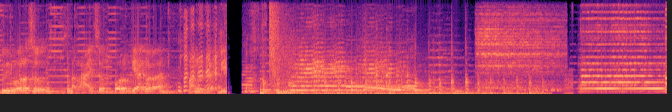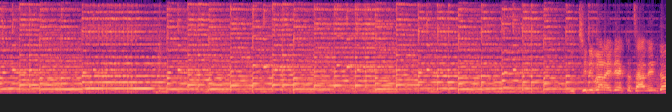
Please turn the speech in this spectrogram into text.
তুই বড় সুর আর আইসর পরকিয়া করা। মানুষ ডাকবি চিনি বাড়াই দিয়ে একটা চা দিন তো।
